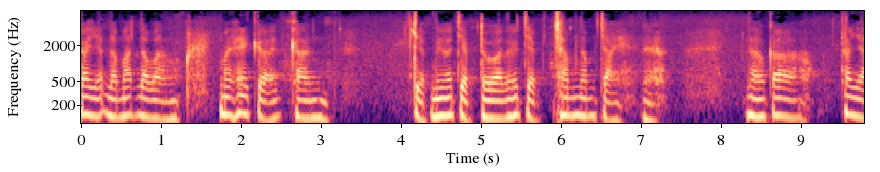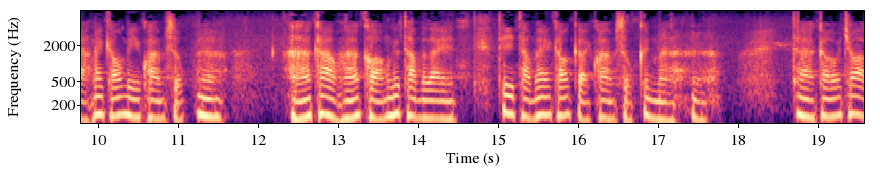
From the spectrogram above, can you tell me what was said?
ก็ระมัดระวัง ไม่ให้เกิดการเจ็บเนื้อเจ็บตัวหรือเจ็บช้ำน้ำใจนะแล้วก็ถ้าอยากให้เขามีความสุขหาข้าวหาของหรือทำอะไรที่ทำให้เขาเกิดความสุขขึ้นมาถ้าเขาชอบ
